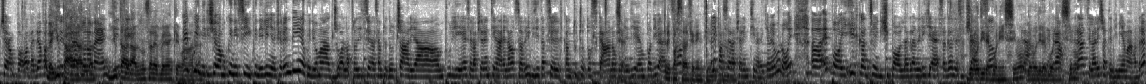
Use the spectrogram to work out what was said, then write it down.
c'era un po', vabbè, abbiamo fatto vabbè tutti Utaral ragionamenti. Utaral sì. non sarebbe neanche male E quindi dicevamo, quindi sì, quindi linea di Fiorentino, quindi omaggio alla tradizione sempre dolciaria pugliese, la Fiorentina è la nostra rivisitazione del cantuccio toscano, Sì. quindi è un po' diverso. Le paste alla fiorentina, Le paste alla Fiorentina le chiamiamo noi. Eh, e poi il calzone di cipolla, grande richiesta, grande successo. Devo dire buonissimo, Grazie, devo dire buonissimo. Grazie, grazie. La ricetta è di mia madre,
